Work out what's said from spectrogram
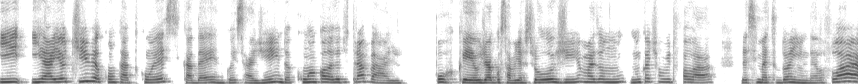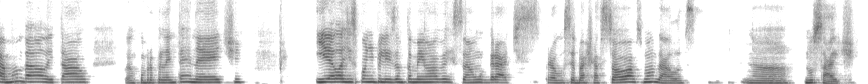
E, e aí eu tive contato com esse caderno, com essa agenda, com uma colega de trabalho porque eu já gostava de astrologia, mas eu nunca tinha ouvido falar desse método ainda. Ela falou, ah, mandala e tal, compra pela internet. E elas disponibilizam também uma versão grátis para você baixar só as mandalas na, no site.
